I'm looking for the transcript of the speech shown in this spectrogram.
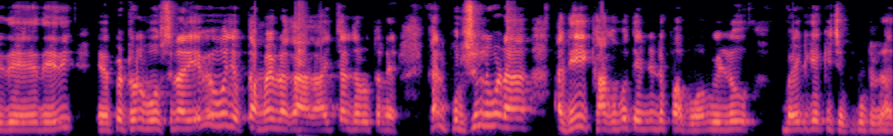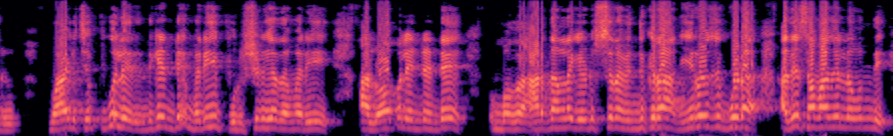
ఇది ఏది పెట్రోల్ పోస్తున్నారు ఏవేవో చెప్తే అమ్మాయి నాకు ఆయిత్యాలు జరుగుతున్నాయి. కానీ పురుషుల్ని కూడా అది కాకపోతే ఏంటంటే పాపం వీళ్ళు బయటికి ఎక్కి చెప్పుకుంటున్నారు. వాళ్ళు చెప్పుకోలేరు. ఎందుకంటే మరి పురుషుడు కదా మరి. ఆ లోపల ఏంటంటే మగ ఆడదానిలాగా ఏడుస్తున్నాం ఎందుకురా? అని ఈ రోజుకి కూడా అదే సమాజంలో ఉంది.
